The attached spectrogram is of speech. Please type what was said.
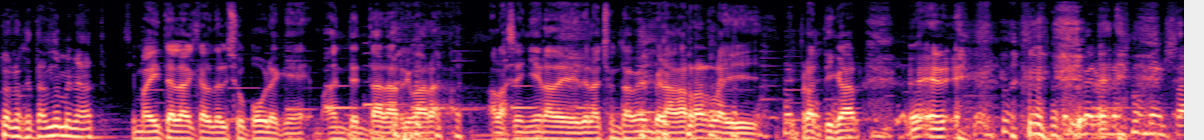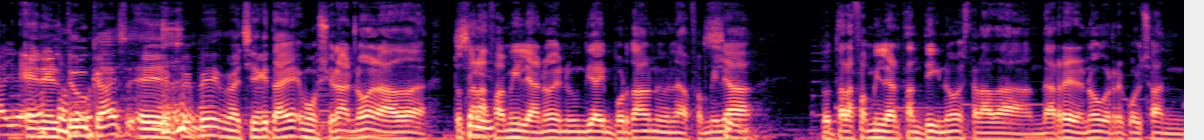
per lo que t'han nomenat. Si m'ha dit l'alcalde del seu poble que va intentar arribar a, a la senyera de, de l'Ajuntament per agarrar-la i, i practicar. En, en el teu cas, eh, Pepe, m'imagino que també emocionat, no? La, tota sí. la família, no? En un dia important, en la família... Sí tota la família Artantic no, estarà de, darrere, no, recolzant.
